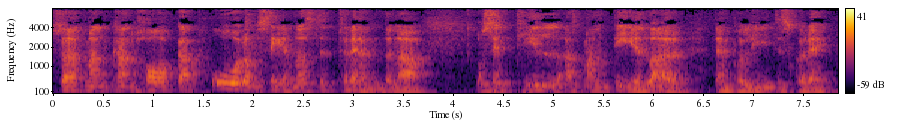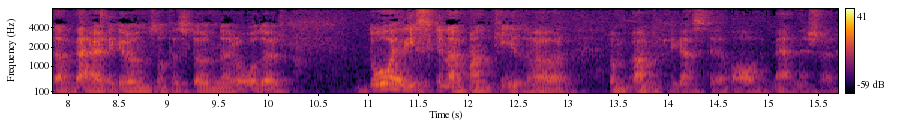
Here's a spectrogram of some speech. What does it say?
så att man kan haka på de senaste trenderna och se till att man delar den politiskt korrekta värdegrund som för stunden råder. Då är risken att man tillhör de ömkligaste av människor.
